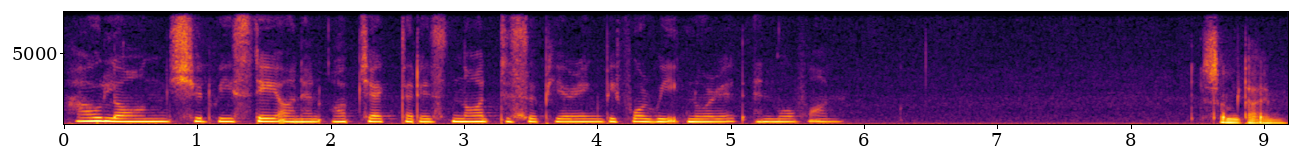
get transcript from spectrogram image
How long should we stay on an object that is not disappearing before we ignore it and move on? Some time.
